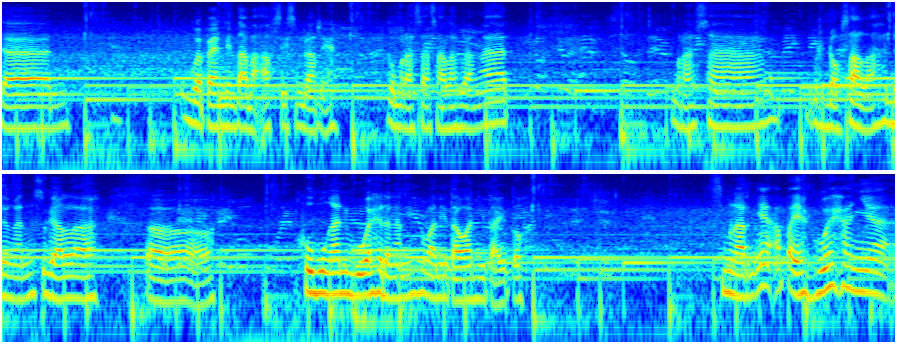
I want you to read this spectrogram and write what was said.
Dan gue pengen minta maaf sih sebenarnya. Gue merasa salah banget. Merasa berdosa lah dengan segala uh, hubungan gue dengan wanita-wanita itu. Sebenarnya apa ya gue hanya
